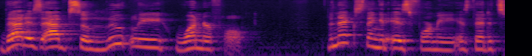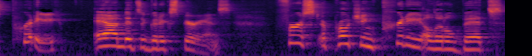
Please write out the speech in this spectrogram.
that is absolutely wonderful. The next thing it is for me is that it's pretty and it's a good experience. First, approaching pretty a little bit,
